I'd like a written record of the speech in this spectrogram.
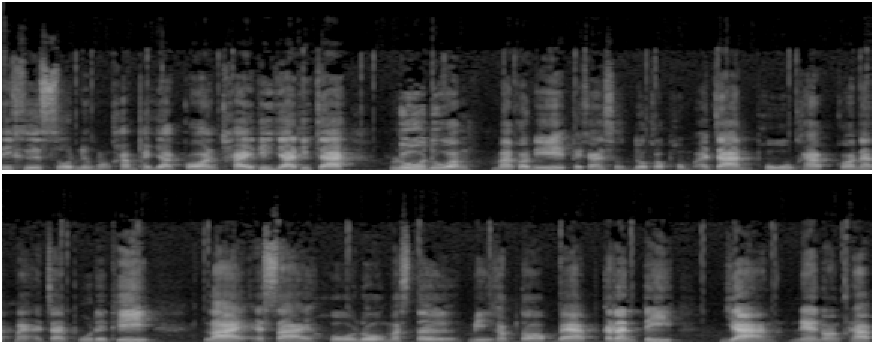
นี่คือส่วนหนึ่งของคำพยากรณ์ใครที่อยากที่จะรู้ดวงมากกว่านี้เป็นการส่วนตัวกับผมอาจารย์ผู้ครับก็นัดหมายอาจารย์ผู้ได้ที่ Line แอสไซน์โฮโลมาสเตอร์มีคำตอบแบบการันตีอย่างแน่นอนครับ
